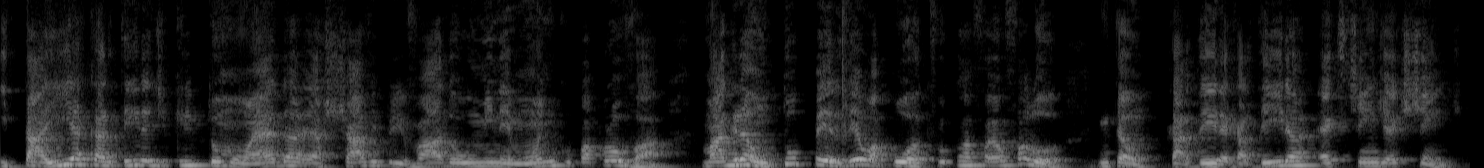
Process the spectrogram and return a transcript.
E tá aí a carteira de criptomoeda, é a chave privada ou o mnemônico para provar. Magrão, tu perdeu a porra, que foi o que o Rafael falou. Então, carteira é carteira, exchange é exchange.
